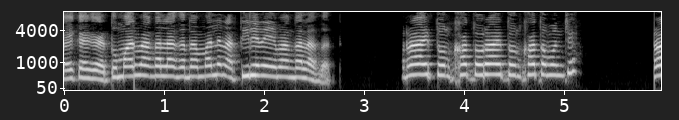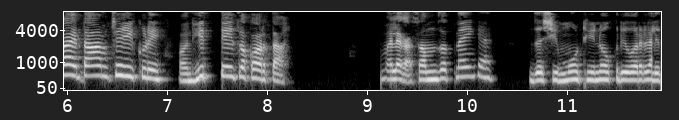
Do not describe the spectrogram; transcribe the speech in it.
काय काय काय? तुम्हाला मागा लागत आम्हाला ना? तिले नाही मागा लागत. रायतून खातो रायतून खातो म्हणजे? रायता आमच्या इकडे आणि हित्तेच करता. मला का समजत नाही का? जशी मोठी नोकरीवर राहिली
